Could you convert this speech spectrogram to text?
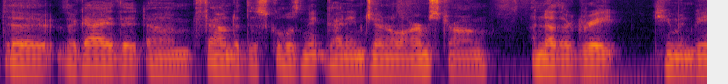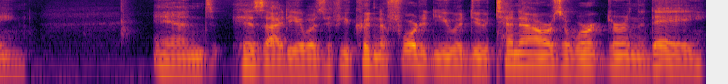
the the guy that um, founded the school is a guy named General Armstrong, another great human being. And his idea was if you couldn't afford it, you would do 10 hours of work during the day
